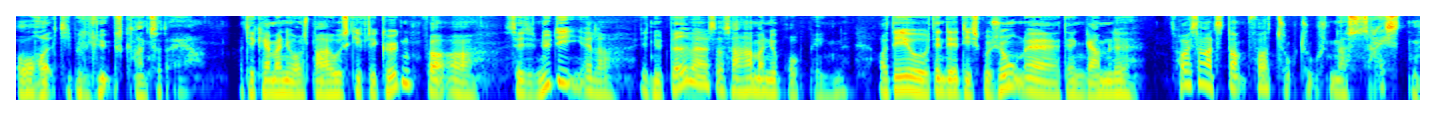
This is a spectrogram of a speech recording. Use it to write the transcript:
overholdt de beløbsgrænser, der er. Og det kan man jo også bare udskifte i køkken for at sætte et nyt i, eller et nyt badeværelse, og så har man jo brugt pengene. Og det er jo den der diskussion af den gamle højesteretsdom fra 2016.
